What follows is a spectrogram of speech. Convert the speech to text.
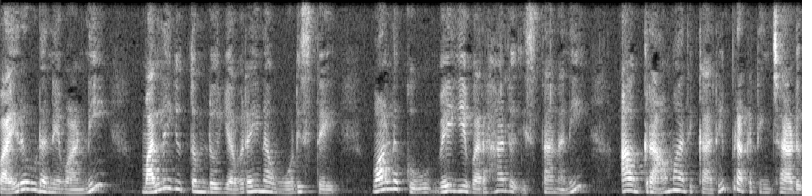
భైరవుడనేవాణ్ణి మల్ల యుద్ధంలో ఎవరైనా ఓడిస్తే వాళ్ళకు వెయ్యి వరహాలు ఇస్తానని ఆ గ్రామాధికారి ప్రకటించాడు.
